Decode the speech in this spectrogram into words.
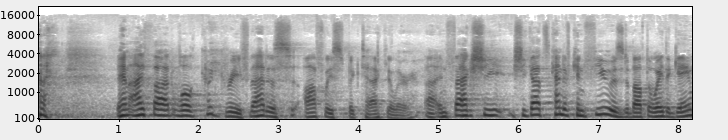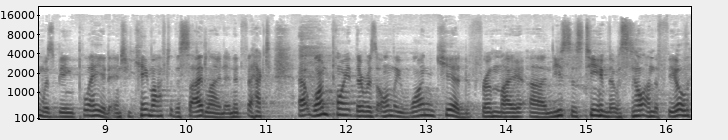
and I thought, well, good grief, that is awfully spectacular. Uh, in fact, she, she got kind of confused about the way the game was being played, and she came off to the sideline. And in fact, at one point, there was only one kid from my uh, niece's team that was still on the field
